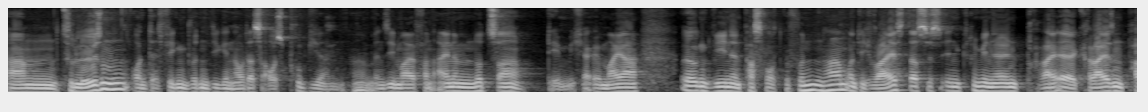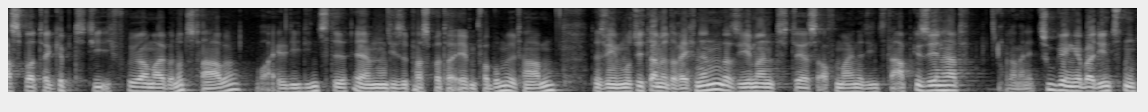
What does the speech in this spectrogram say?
ähm, zu lösen. Und deswegen würden die genau das ausprobieren. Wenn Sie mal von einem Nutzer dem Michael Mayer, irgendwie ein Passwort gefunden haben. Und ich weiß, dass es in kriminellen äh, Kreisen Passwörter gibt, die ich früher mal benutzt habe, weil die Dienste ähm, diese Passwörter eben verbummelt haben. Deswegen muss ich damit rechnen, dass jemand, der es auf meine Dienste abgesehen hat, oder meine Zugänge bei Diensten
